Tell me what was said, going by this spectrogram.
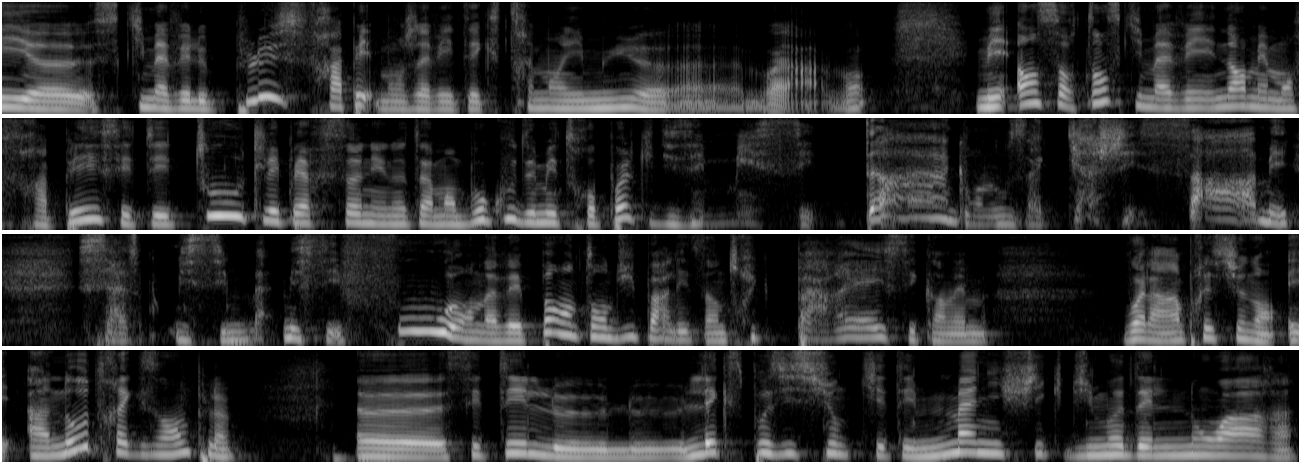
Et euh, ce qui m'avait le plus frappé, bon, j'avais été extrêmement émue, euh, voilà, bon. Mais en sortant, ce qui m'avait énormément frappé, c'était toutes les personnes, et notamment beaucoup de métropoles, qui disaient Mais c'est dingue, on nous a caché ça, mais, c'est fou, on n'avait pas entendu parler d'un truc pareil, c'est quand même voilà impressionnant. Et un autre exemple, euh, c'était le- le- l'exposition qui était magnifique du modèle noir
